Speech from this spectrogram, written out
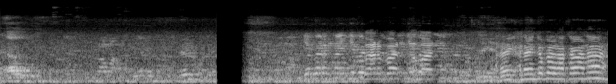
யாரு? Kepala kakak anak.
